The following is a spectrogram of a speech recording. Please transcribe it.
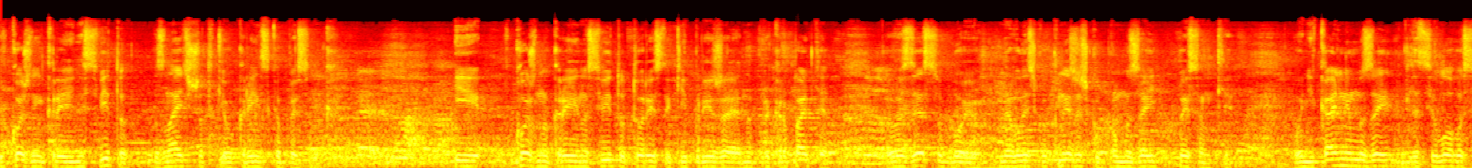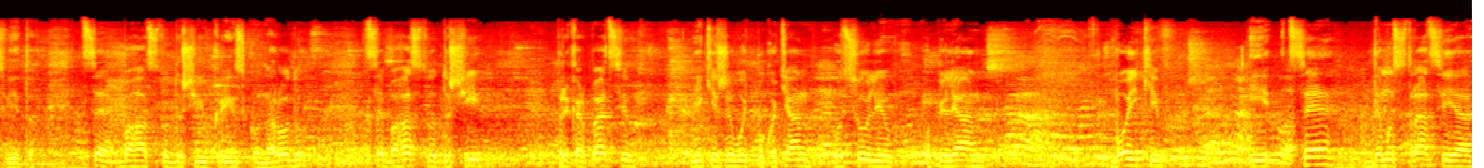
В кожній країні світу знають, що таке українська писанка. І в кожну країну світу турист, який приїжджає на Прикарпаття, везе з собою невеличку книжечку про музей писанки. Унікальний музей для цілого світу. Це багатство душі українського народу, це багатство душі прикарпатців, які живуть покотян, гуцулів, попілян, бойків. І це демонстрація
